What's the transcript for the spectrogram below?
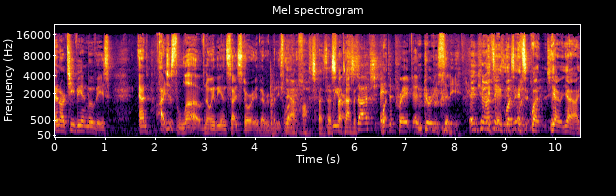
in our TV and movies. And I just love knowing the inside story of everybody's Yeah. life. Oh, it's fan- that's we fantastic. are such a What- depraved and dirty city. And can I it's, it's, one it's, it's well, yeah, yeah. I,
